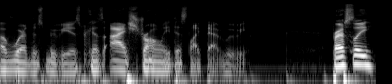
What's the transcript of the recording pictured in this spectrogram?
of where this movie is because I strongly dislike that movie. Presley,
